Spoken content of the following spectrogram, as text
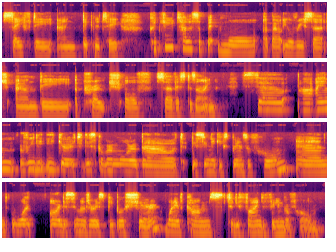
safety, and dignity could you tell us a bit more about your research and the approach of service design? So, uh, I am really eager to discover more about this unique experience of home and what are the similarities people share when it comes to define the feeling of home.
